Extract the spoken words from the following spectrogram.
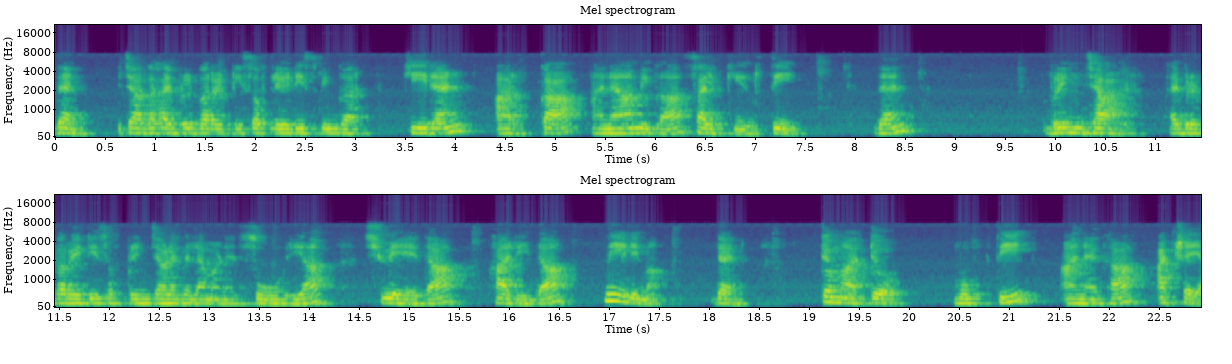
Then which are the hybrid varieties of lady's finger kiran arka anamika salkirti then brinjal hybrid varieties of brinjal ഏതെല്ലാമാണ് സൂര്യ ശ്വേത ഹരിത നീലിമ then ടൊമാറ്റോ മുക്തി അനഘ അക്ഷയ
